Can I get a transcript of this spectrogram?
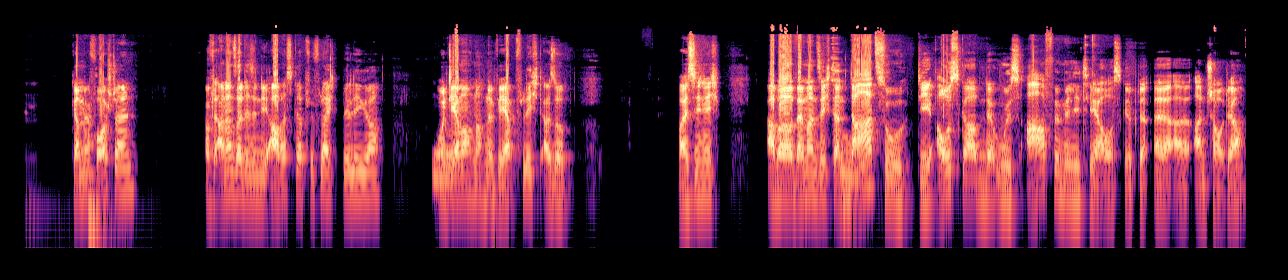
Ich kann mir vorstellen. Auf der anderen Seite sind die Arbeitskräfte vielleicht billiger. Und die haben auch noch eine Wehrpflicht, also weiß ich nicht. Aber wenn man sich dann Puh. dazu die Ausgaben der USA für Militär ausgibt, äh, äh, anschaut, ja.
